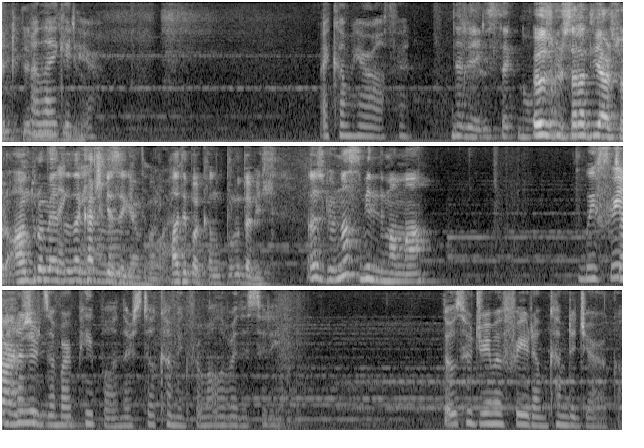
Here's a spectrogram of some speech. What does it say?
I like it here. I come here often. Nereye gitsek ne olur. Özgür sana diğer soru. Andromeda'da kaç gezegen var? Hadi bakalım bunu da bil. Özgür nasıl bildim ama? We freed hundreds of our people, and they're still coming from all over the city. Those who dream of freedom come to Jericho.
